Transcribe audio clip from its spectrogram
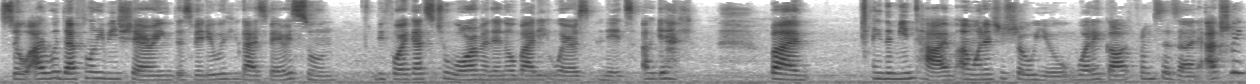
So i would definitely be sharing this video with you guys very soon before it gets too warm and then nobody wears knits again. But in the meantime i wanted to show you what i got from Sézane actually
